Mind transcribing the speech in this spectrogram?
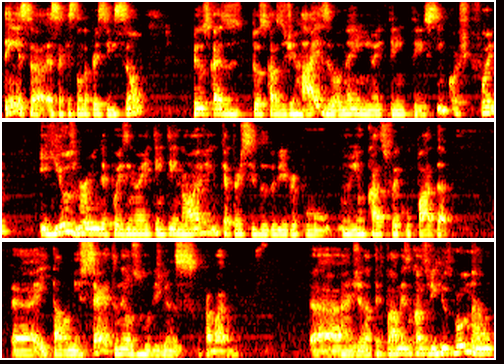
tem essa, essa questão da perseguição pelos casos, pelos casos de Heysel, né, em 85, acho que foi, e Hillsborough depois em 89, em que a torcida do Liverpool, em um caso, foi culpada eh, e estava meio certo, né? Os hooligans acabaram eh, arranjando a treta mas no caso de Hillsborough, não.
